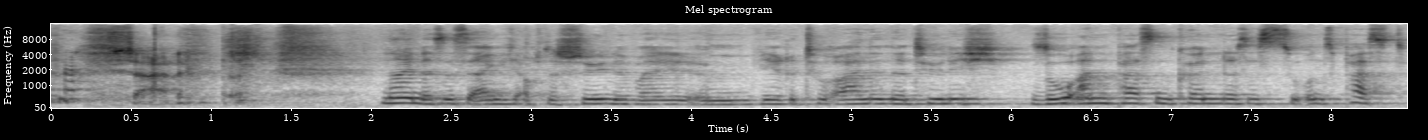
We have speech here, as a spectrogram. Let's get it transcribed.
Schade. Nein, das ist eigentlich auch das Schöne, weil ähm, wir Rituale natürlich so anpassen können, dass es zu uns passt.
